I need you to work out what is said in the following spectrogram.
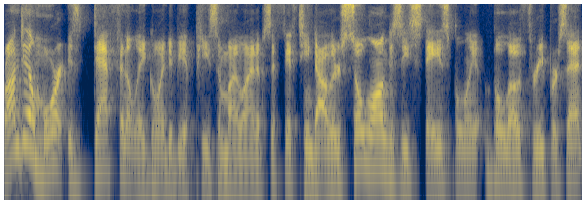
Rondale Moore is definitely going to be a piece of my lineups at $15 so long as he stays below, 3%.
